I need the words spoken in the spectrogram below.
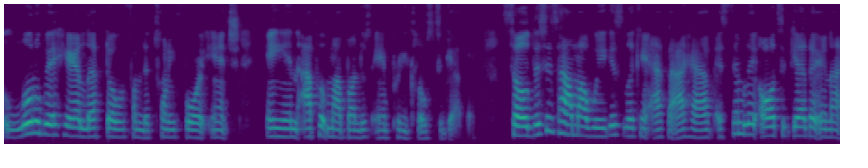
a little bit hair left over from the 24 inch and I put my bundles in pretty close together. So this is how my wig is looking after I have assembled it all together and I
